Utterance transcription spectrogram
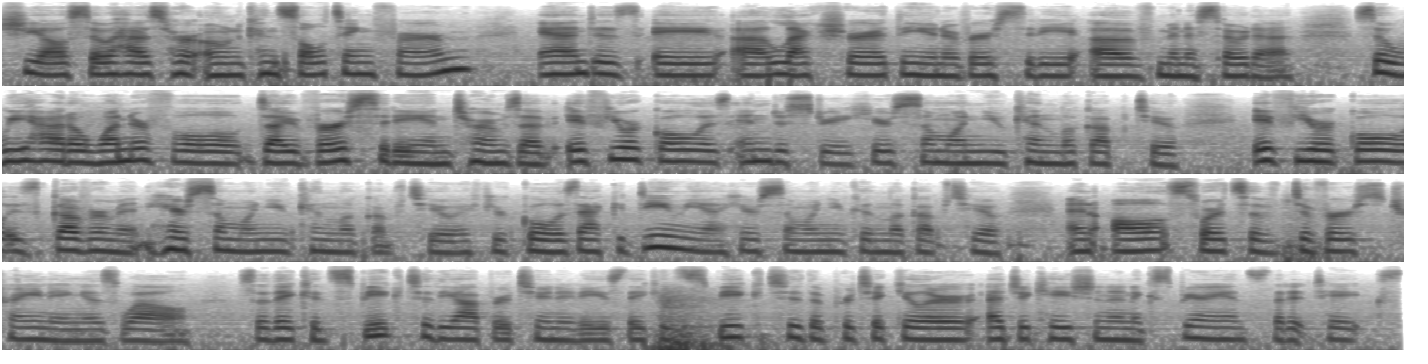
She also has her own consulting firm and is a uh, lecturer at the University of Minnesota. So we had a wonderful diversity in terms of if your goal is industry, here's someone you can look up to. If your goal is government, here's someone you can look up to. If your goal is academia, here's someone you can look up to. And all sorts of diverse training as well. So they could speak to the opportunities, they could speak to the particular education and experience that it takes.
